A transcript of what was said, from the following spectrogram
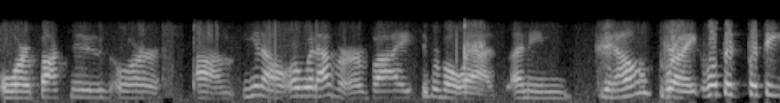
or Fox News or um, you know or whatever by Super Bowl ads. I mean, you know right well but but the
